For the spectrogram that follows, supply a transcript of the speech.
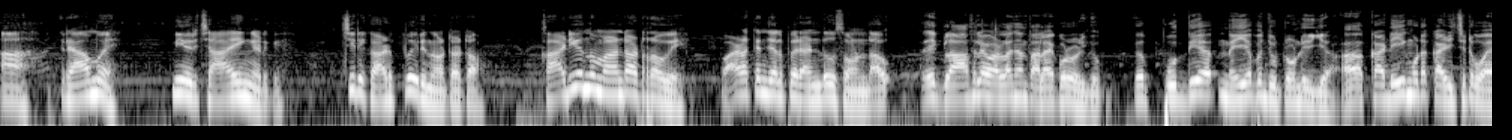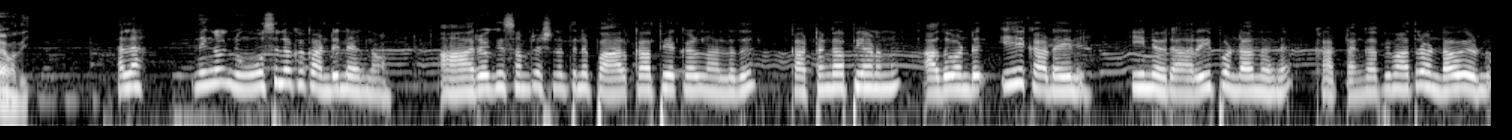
ആ രാമുവേ നീ ഒരു ചായ എടുക്ക്. ഇച്ചിരി കടുപ്പ് ഇരുന്നോട്ടോ കേട്ടോ. കടിയൊന്നും വേണ്ട കേട്ടോവേ പഴക്കം ചിലപ്പോൾ രണ്ട് ദിവസം ഉണ്ടാവും. ഈ ഗ്ലാസ്സിലെ വെള്ളം ഞാൻ തലേക്കൂടെ ഒഴിക്കും. പുതിയ നെയ്യപ്പം ചുട്ടുകൊണ്ടിരിക്കുക ആ കടിയും കൂടെ കഴിച്ചിട്ട് പോയാൽ മതി. അല്ല നിങ്ങൾ ന്യൂസിലൊക്കെ കണ്ടില്ലായിരുന്നോ? ആരോഗ്യ സംരക്ഷണത്തിന് പാൽ കാപ്പിയേക്കാൾ നല്ലത് കട്ടൻ കാപ്പിയാണെന്ന്? അതുകൊണ്ട് ഈ കടയിൽ ഇനി ഒരു അറിയിപ്പുണ്ടാകുന്നവരെ കട്ടൻ കാപ്പി മാത്രമേ ഉണ്ടാവുകയുള്ളൂ.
